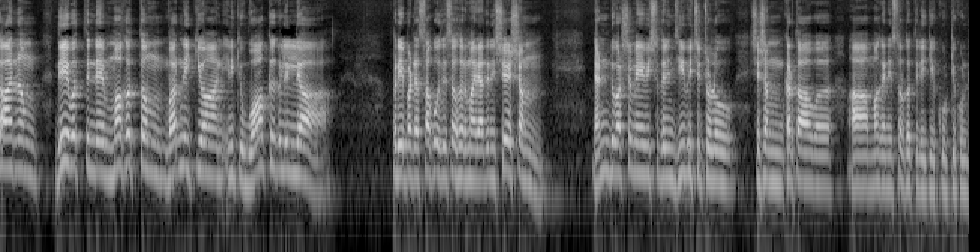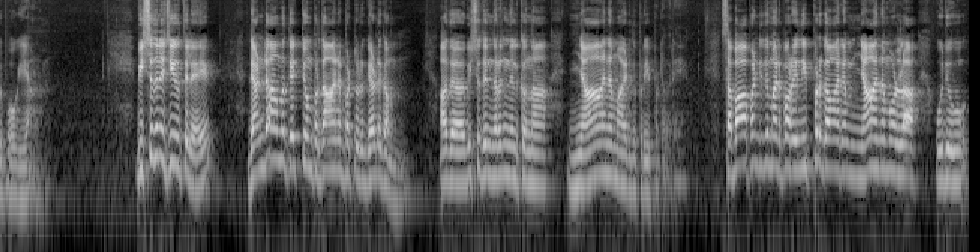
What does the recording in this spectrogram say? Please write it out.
കാരണം ദൈവത്തിന്റെ മഹത്വം വർണിക്കുവാൻ എനിക്ക് വാക്കുകളില്ല. പ്രിയപ്പെട്ട സഹോദരി സഹോദരന്മാരെ അതിനുശേഷം രണ്ട് വർഷമേ വിശുദ്ധൻ ജീവിച്ചിട്ടുള്ളൂ. ശേഷം കർത്താവ് ആ മകനെ സ്വർഗത്തിലേക്ക് കൂട്ടിക്കൊണ്ടുപോവുകയാണ്. വിശുദ്ധന്റെ ജീവിതത്തിലെ രണ്ടാമത്തെ ഏറ്റവും പ്രധാനപ്പെട്ട ഒരു ഘടകം അത് വിശുദ്ധൻ നിറഞ്ഞു നിൽക്കുന്ന ജ്ഞാനമായിരുന്നു പ്രിയപ്പെട്ടവരെ. സഭാപണ്ഡിതന്മാർ പറയുന്ന ഇപ്രകാരം ജ്ഞാനമുള്ള ഒരു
